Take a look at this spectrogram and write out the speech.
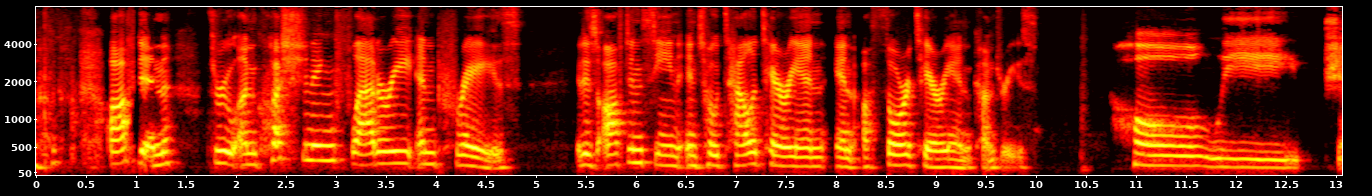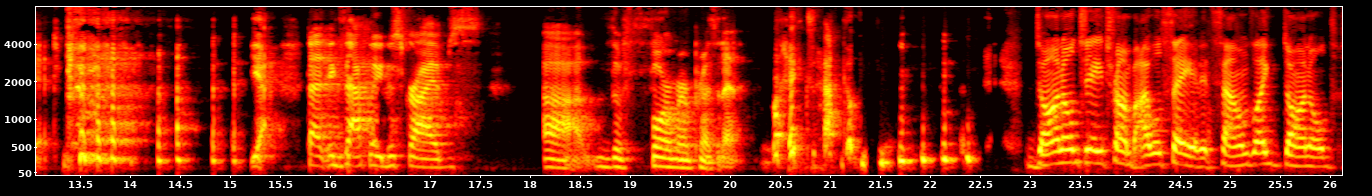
often through unquestioning flattery and praise. It is often seen in totalitarian and authoritarian countries holy shit. yeah, that exactly describes uh, the former president. exactly. Donald J. Trump. I will say it. It sounds like Donald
